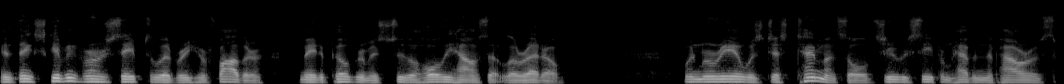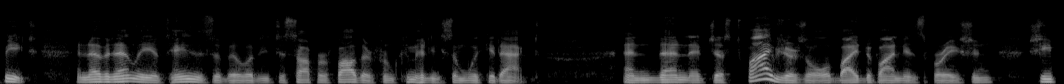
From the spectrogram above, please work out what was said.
In thanksgiving for her safe delivery, her father made a pilgrimage to the holy house at Loreto. When Maria was just 10 months old, she received from heaven the power of speech and evidently obtained this ability to stop her father from committing some wicked act. And then at just five years old, by divine inspiration, she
